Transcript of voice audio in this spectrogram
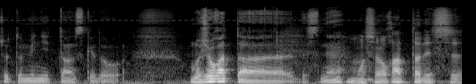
ちょっと見に行ったんですけど、面白かったですね。面白かったです。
